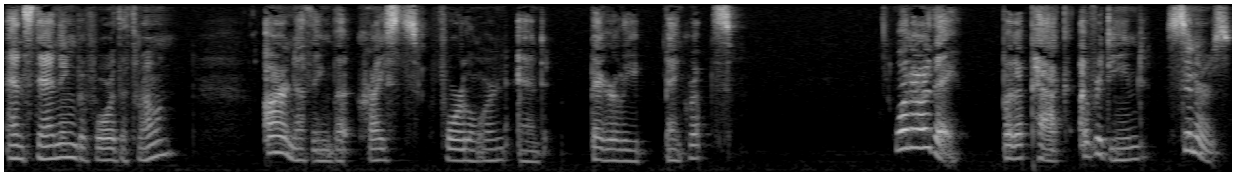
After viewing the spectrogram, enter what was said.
and standing before the throne are nothing but Christ's forlorn and beggarly bankrupts. What are they but a pack of redeemed sinners?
